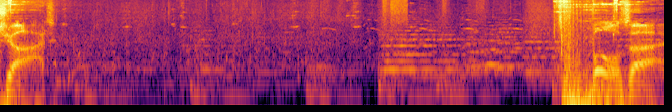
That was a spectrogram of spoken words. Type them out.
Headshot. Bullseye.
